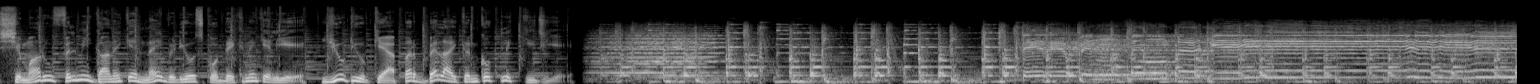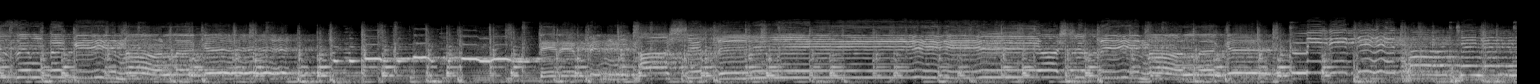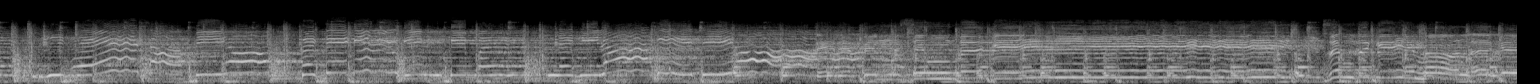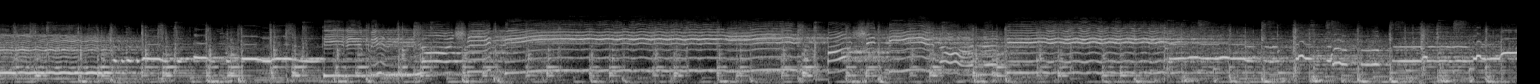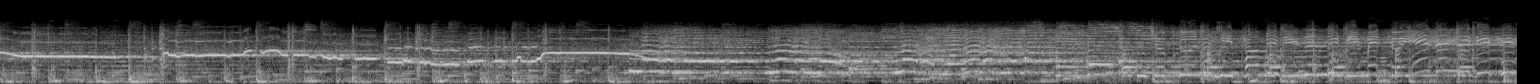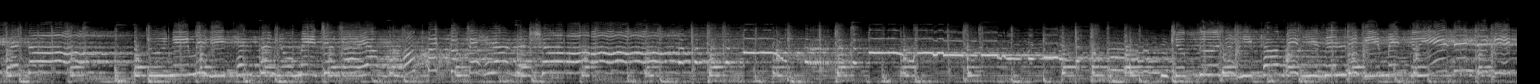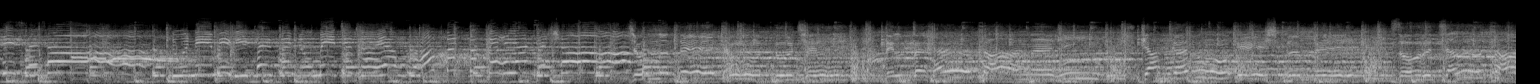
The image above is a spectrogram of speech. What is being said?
शिमारू फिल्मी गाने के नए वीडियोस को देखने के लिए YouTube के ऐप पर बेल आइकन को क्लिक कीजिए। क्या करूँ इश्क पे ज़ोर चल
